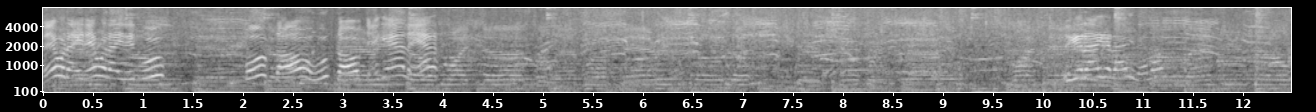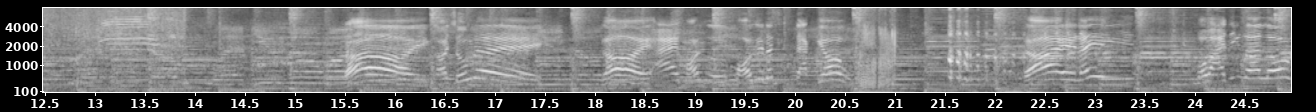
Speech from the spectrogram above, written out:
Néo qua đây néo qua đây đi phước, phước đồ phước đồ chạy ra lẹ đi ra đây ra đây rồi ngồi xuống đi. Rồi ai mỗi người mỗi cái đích đặt vô. Rồi lấy bộ bài tiến lên luôn.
